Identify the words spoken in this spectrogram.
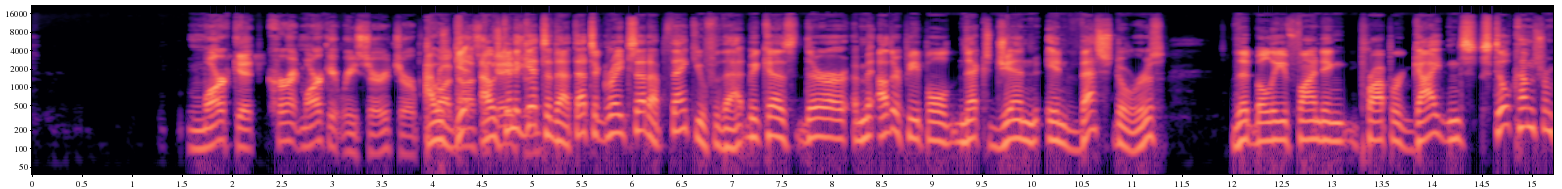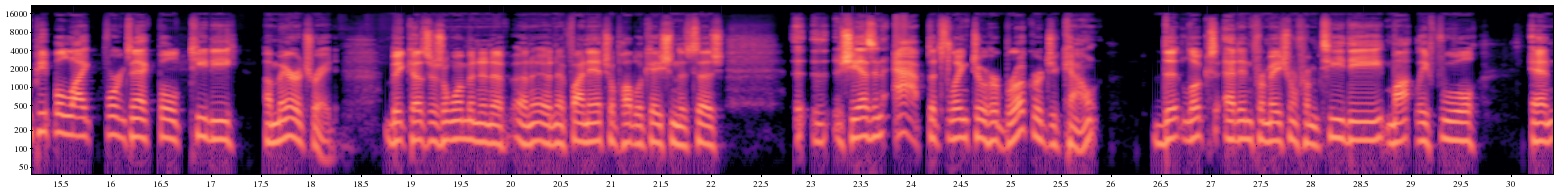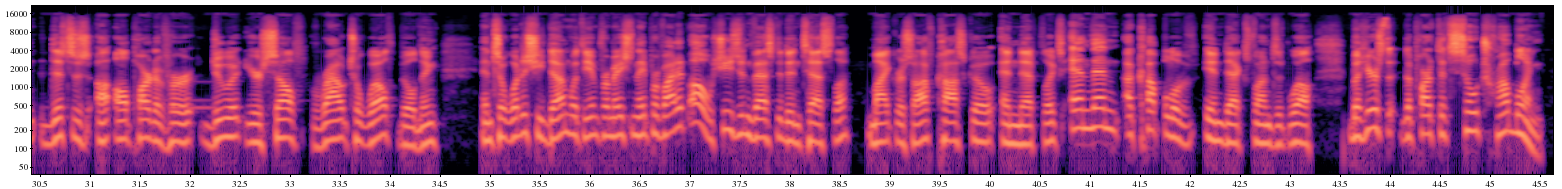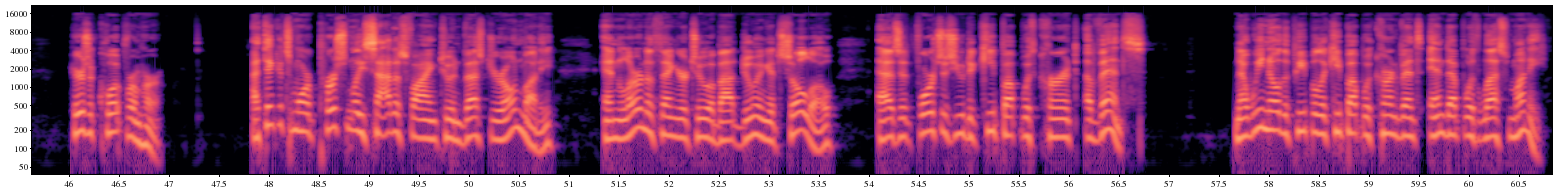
market current market research or I was get, I was going to get to that. That's a great setup. Thank you for that because there are other people, next gen investors, that believe finding proper guidance still comes from people like, for example, TD Ameritrade, because there's a woman in a in a, financial publication that says uh, she has an app that's linked to her brokerage account that looks at information from TD, Motley Fool, and this is uh, all part of her do-it-yourself route to wealth building. And so, what has she done with the information they provided? Oh, she's invested in Tesla, Microsoft, Costco, and Netflix, and then a couple of index funds as well. But here's the, the part that's so troubling. Here's a quote from her I think it's more personally satisfying to invest your own money and learn a thing or two about doing it solo as it forces you to keep up with current events. Now, we know the people that keep up with current events end up with less money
